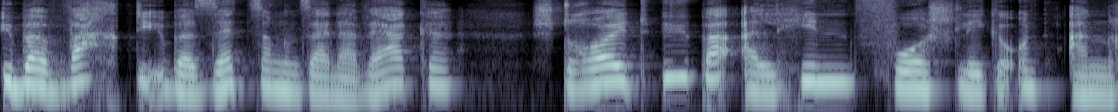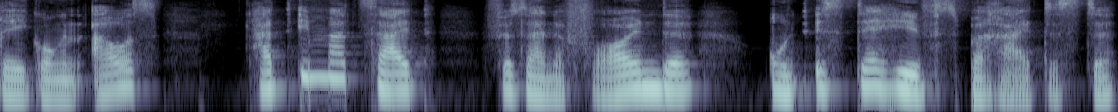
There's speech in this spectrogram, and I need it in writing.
überwacht die Übersetzungen seiner Werke, streut überall hin Vorschläge und Anregungen aus, hat immer Zeit für seine Freunde und ist der hilfsbereiteste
